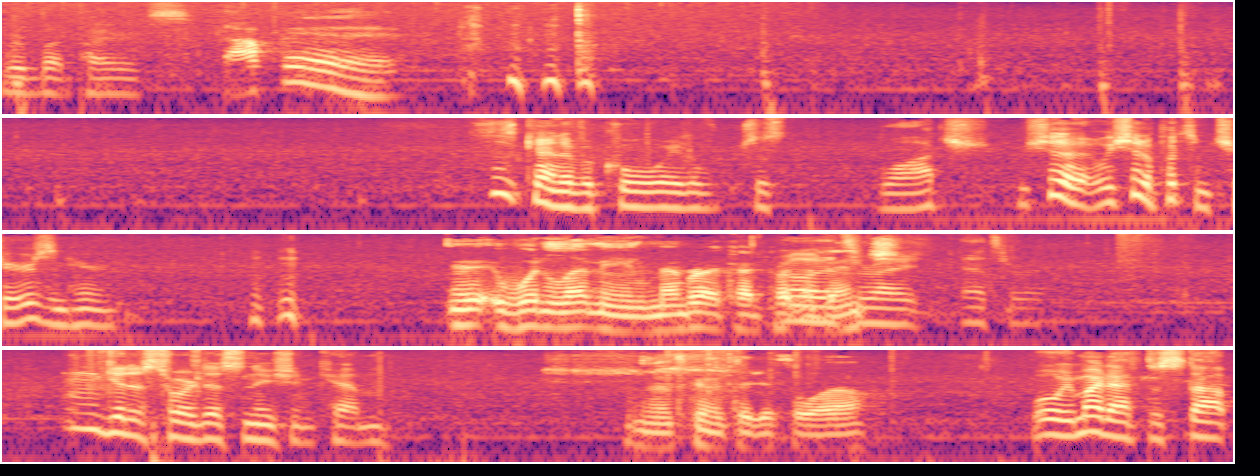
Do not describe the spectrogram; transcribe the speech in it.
We're butt pirates. Stop it. This is kind of a cool way to just watch. We should we should have put some chairs in here. It, wouldn't let me. Remember, I tried putting oh, a that's bench. right. That's right. Mm, Get us to our destination, Captain. That's gonna take us a while. Well, we might have to stop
